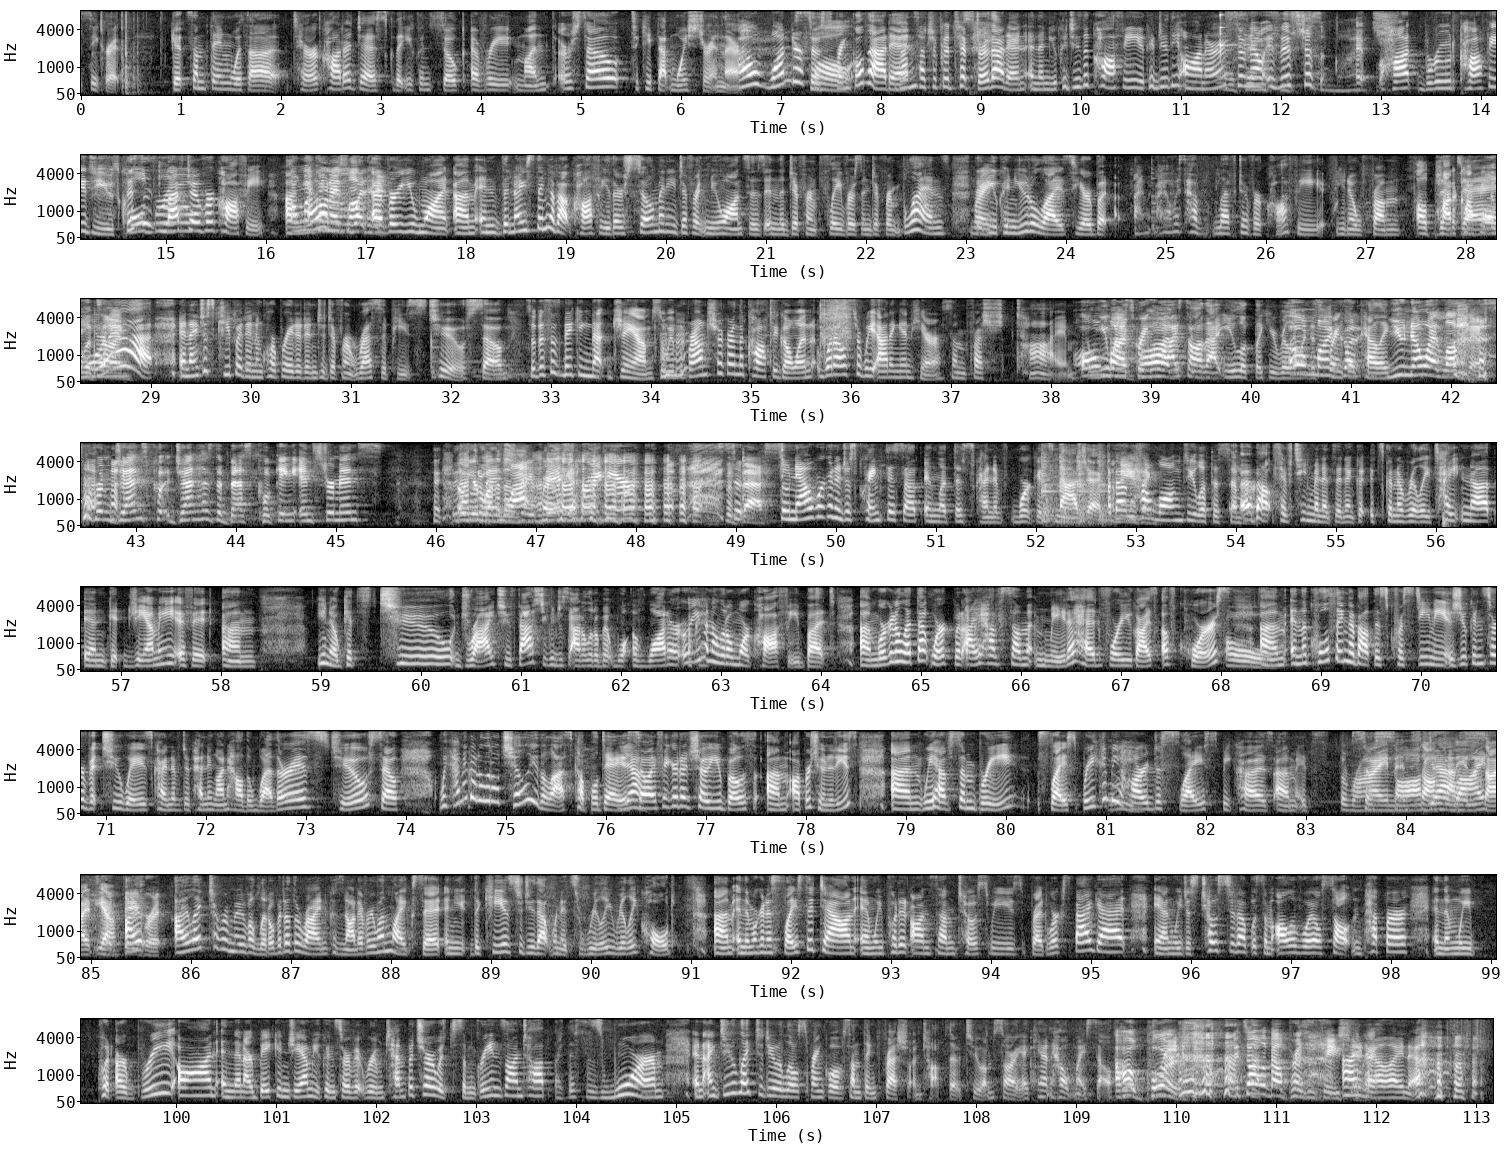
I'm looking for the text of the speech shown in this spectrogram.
Secret. Get something with a terracotta disc that you can soak every month or so to keep that moisture in there. Oh, wonderful. So sprinkle that in. That's such a good tip. Stir that in, and then you could do the coffee. You could do the honors. So now, is this just uh, hot brewed coffee? Do you use cold This is brew? leftover coffee. Um, my you God, can I use love it. whatever you want. Um, and the nice thing about coffee, there's so many different nuances in the different flavors and different blends Right. that you can utilize here. But I, I always have leftover coffee, you know, from A the pot of coffee all the time. Yeah, and I just keep it and incorporate it into different recipes too. So So this is making that jam. So we Mm-hmm. have brown sugar and the coffee going. What else are we adding in here? some fresh thyme. Oh you my want to sprinkle? God. I saw that. You looked like you really Oh wanted to my sprinkle, God. Kelly. You know I love this. From Jen's, Jen has the best cooking instruments. Oh, you're one of what those. black this right here. It's the best. So now we're going to just crank this up and let this kind of work its magic. About how long do you let this simmer? about 15 minutes and it, it's going to really tighten up and get jammy if it um, you know gets too dry too fast you can just add a little bit of water or even a little more coffee but um, we're going to let that work but i have some made ahead for you guys of course. Oh. um, and the cool thing about this crostini is you can serve it two ways kind of depending on how the weather is too. So we kind of got a little chilly the last couple days Yeah. so i figured i'd show you both um, opportunities. Um, we have some brie sliced. Brie can be hard to slice because um, it's The so rind and soft, soft the on the rind. inside, yeah. my favorite. I, I like to remove a little bit of the rind because not everyone likes it, and you, the key is to do that when it's really, really cold. Um, and then we're going to slice it down, and we put it on some toast. We use Breadworks baguette, and we just toast it up with some olive oil, salt, and pepper, and then we put our brie on, and then our bacon jam. You can serve at room temperature with some greens on top, or this is warm. And I do like to do a little sprinkle of something fresh on top, though, too. I'm sorry, I can't help myself. Oh, please. it's all about presentation. I know, I know.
